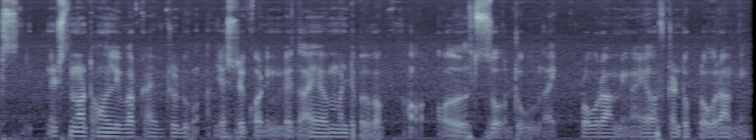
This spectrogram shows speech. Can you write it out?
It's it's not only work i have to do just recording that i have multiple work also do like programming. I often do programming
